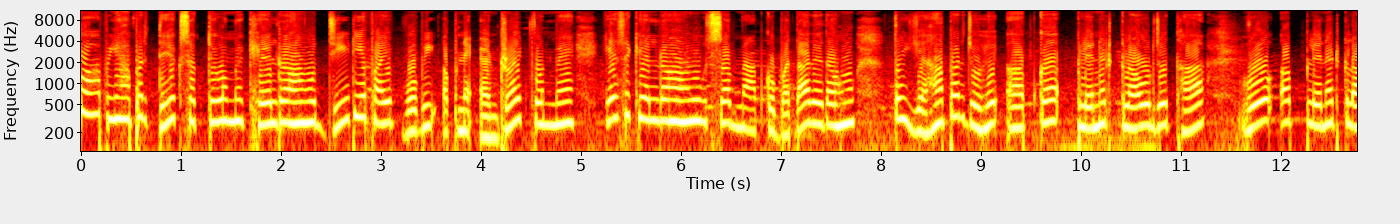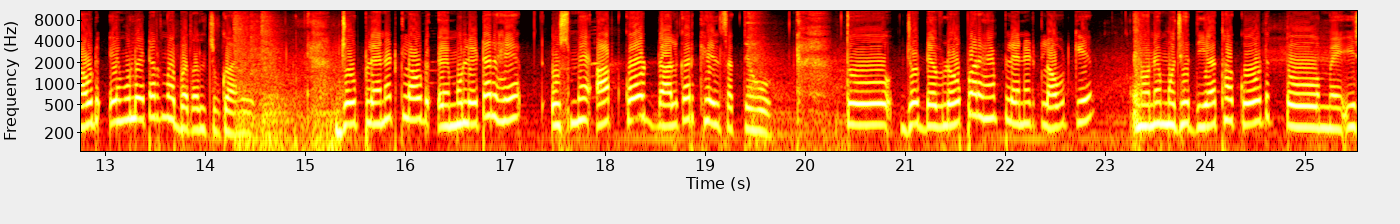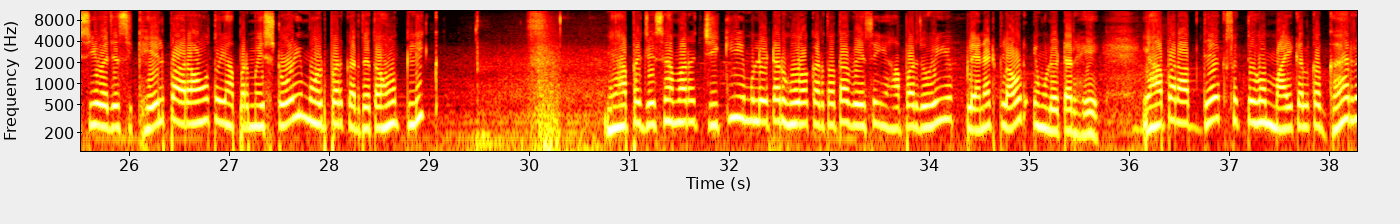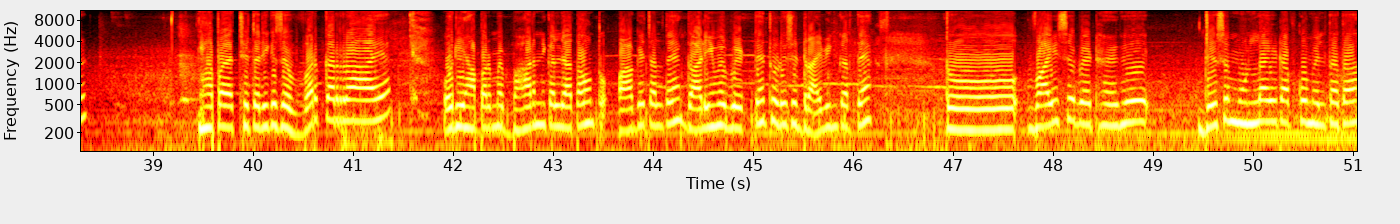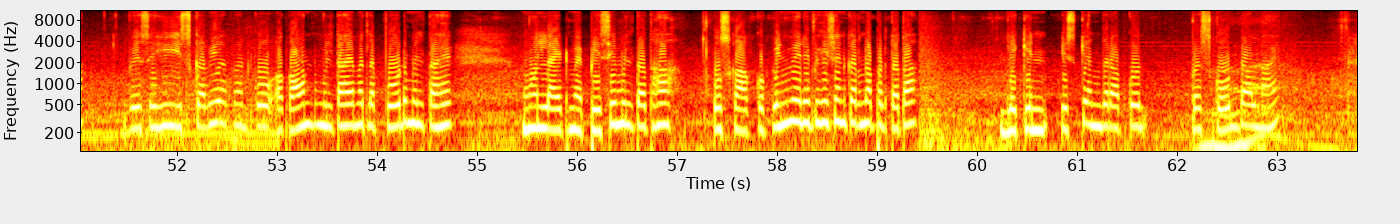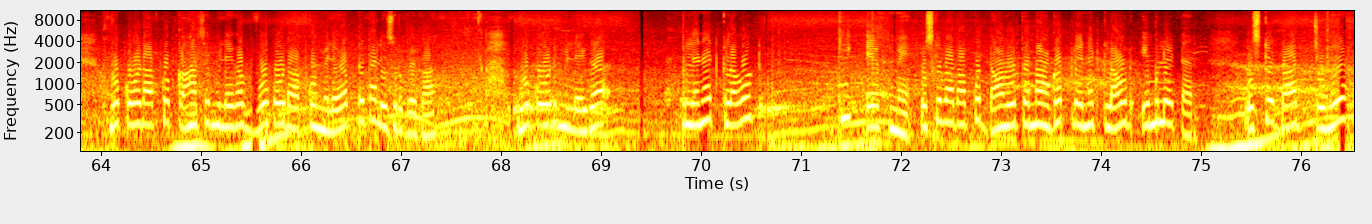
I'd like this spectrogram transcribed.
तो आप यहाँ पर देख सकते हो, मैं खेल रहा हूँ जी टी फाइव वो भी अपने एंड्रॉयड फ़ोन में कैसे खेल रहा हूँ, सब मैं आपको बता देता हूँ। तो यहाँ पर जो है आपका प्लेनेट क्लाउड जो था, वो अब प्लेनेट क्लाउड एमुलेटर में बदल चुका है। जो प्लेनेट क्लाउड एमुलेटर है, उसमें आप कोड डालकर खेल सकते हो। तो जो डेवलपर हैं प्लेनेट क्लाउड के, उन्होंने मुझे दिया था कोड तो मैं इसी वजह से खेल पा रहा हूँ। तो यहाँ पर मैं स्टोरी मोड पर कर देता हूँ क्लिक यहाँ पर जैसे हमारा चीकी इमुलेटर हुआ करता था, वैसे यहाँ पर जो है ये प्लेनेट क्लाउड इमुलेटर है। यहाँ पर आप देख सकते हो माइकल का घर यहाँ पर अच्छे तरीके से वर्क कर रहा है और यहाँ पर मैं बाहर निकल जाता हूँ तो आगे चलते हैं, गाड़ी में बैठते हैं, थोड़ी सी ड्राइविंग करते हैं। तो वाई से बैठेंगे, जैसे मूनलाइट आपको मिलता था, वैसे ही इसका भी अपन को अकाउंट मिलता है मतलब कोड मिलता है। मूनलाइट में पीसी मिलता था, उसका आपको पिन वेरिफिकेशन करना पड़ता था। लेकिन इसके अंदर आपको बस कोड डालना है। वो कोड आपको कहाँ से मिलेगा? वो कोड आपको मिलेगा पैंतालीस रुपये का। वो कोड मिलेगा प्लेनेट क्लाउड की ऐप में। उसके बाद आपको डाउनलोड करना होगा प्लेनेट क्लाउड इमुलेटर उसके बाद जो है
